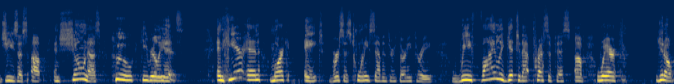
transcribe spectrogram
Jesus up and shown us who he really is. And here in Mark 8, verses 27 through 33, we finally get to that precipice of where, you know,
